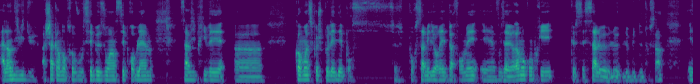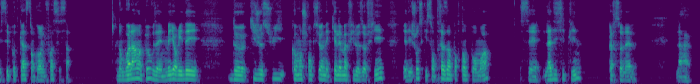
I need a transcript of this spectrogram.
à l'individu, à chacun d'entre vous, ses besoins, ses problèmes, sa vie privée, comment est-ce que je peux l'aider pour, pour s'améliorer, performer. Et vous avez vraiment compris que c'est ça le, le, but de tout ça. Et ces podcasts, encore une fois, c'est ça. Donc voilà un peu, vous avez une meilleure idée de qui je suis, comment je fonctionne et quelle est ma philosophie. Il y a des choses qui sont très importantes pour moi. C'est la discipline personnelle, la,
